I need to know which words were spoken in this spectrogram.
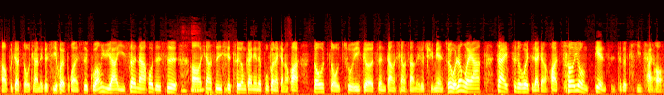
啊比较走强的一个机会，不管是广宇啊、以盛啊，或者是哦像是一些车用概念的部分来讲的话，都走出一个震荡向上的一个局面。所以我认为啊，在这个位置来讲的话，车用电子这个题材哈，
